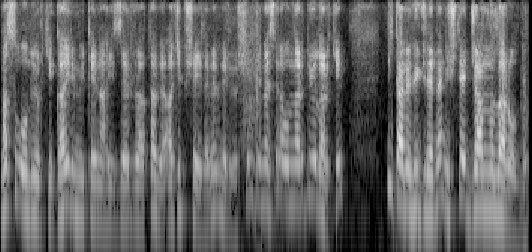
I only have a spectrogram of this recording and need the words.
nasıl oluyor ki gayri mütenahi zerrata ve acip şeylere veriyor. Şimdi mesela onlar diyorlar ki bir tane hücreden işte canlılar oldu.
